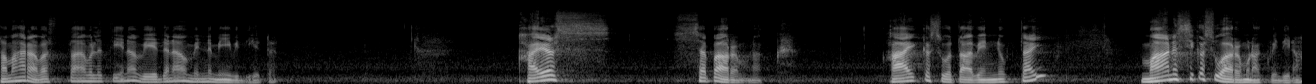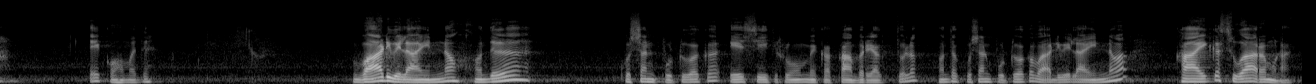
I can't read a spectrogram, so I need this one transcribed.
සමහර අවස්ථාවල තියෙන වේදනාව මෙන්න මේ විදිහට. කය සැප අරමුණක්. කායික සුවතාවෙන් යුක්තයි මානසික සුවරමුණක් විඳිනවා. ඒ කොහොමද? වාඩි වෙලා ඉන්න හොඳ කුෂන් පුටුවක AC රූම් එකක් කාමරයක් තුළ හොඳ කුෂන් පුටුවක වාඩි වෙලා ඉන්නවා කායික සුව අරමුණක්.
